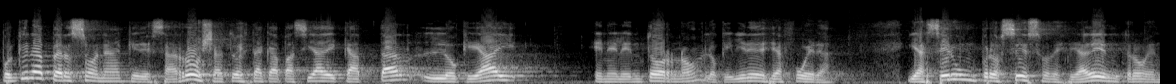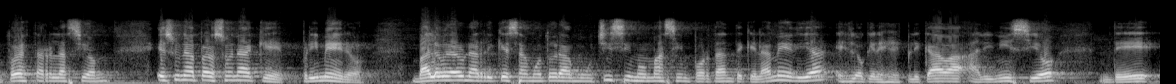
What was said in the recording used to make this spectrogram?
Porque una persona que desarrolla toda esta capacidad de captar lo que hay en el entorno, lo que viene desde afuera, y hacer un proceso desde adentro en toda esta relación, es una persona que, primero, va a lograr una riqueza motora muchísimo más importante que la media, es lo que les explicaba al inicio de,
